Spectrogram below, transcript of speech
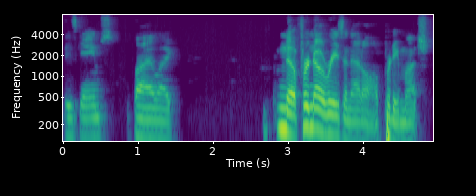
these games by like no for no reason at all, pretty much.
